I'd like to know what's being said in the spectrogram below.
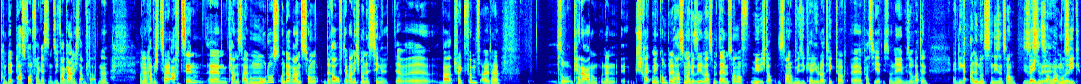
komplett Passwort vergessen. Und so. ich war gar nicht da am Start, ne? Und dann habe ich 2018 ähm, kam das Album Modus und da war ein Song drauf, der war nicht mal eine Single. Der äh, war Track 5, Alter. So, keine Ahnung. Und dann äh, schreibt mir ein Kumpel, hast du mal gesehen, was mit deinem Song auf, ich glaube, das war noch Musical.ly oder TikTok äh, passiert? Ich so, nee, wieso, was denn? Ja, Digga, alle nutzen diesen Song. Dieses, Welchen Song war äh, Musik.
